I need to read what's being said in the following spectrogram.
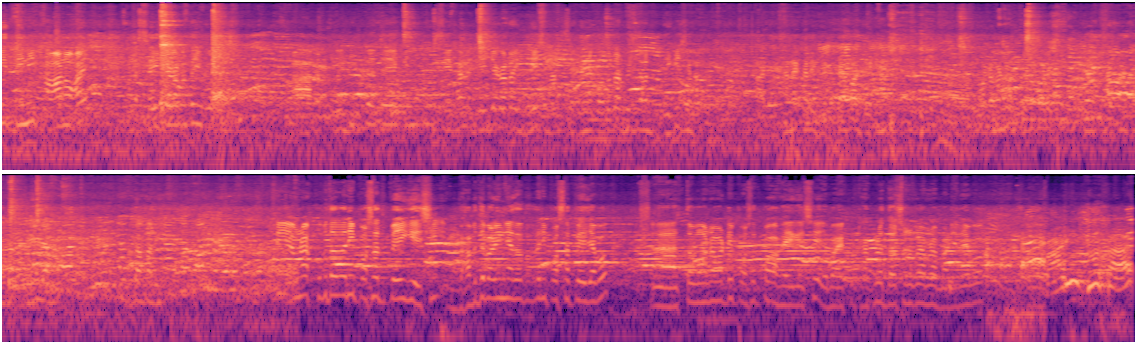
প্রতিদিনই খাওয়ানো হয় মানে সেই জায়গাটাতেই বসেছি। আর ওই দিকটাতে কিন্তু সেখানে যে জায়গাটায় গিয়েছিলাম সেখানে কতটা ভিড় আমি দেখেছিলাম। আর এখানে খালি ভিড়টা আবার দেখলাম। মোটামুটি আমরা খুব তাড়াতাড়ি। প্রসাদ পেয়ে গিয়েছি। ভাবতে পারিনি এত তাড়াতাড়ি প্রসাদ পেয়ে যাব। তো মোটামুটি প্রসাদ পাওয়া হয়ে গেছে। এবার একটু ঠাকুরের দর্শন করে আমরা বাড়ি যাব। বাড়ির দোকান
